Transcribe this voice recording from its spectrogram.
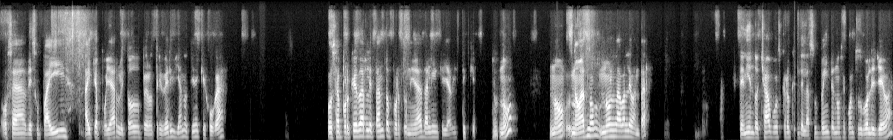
o sea, de su país, hay que apoyarlo y todo, pero Triveri ya no tiene que jugar. O sea, ¿por qué darle tanta oportunidad a alguien que ya viste que pues, no, no, no, no, no la va a levantar? Teniendo chavos, creo que de la sub-20 no sé cuántos goles lleva,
